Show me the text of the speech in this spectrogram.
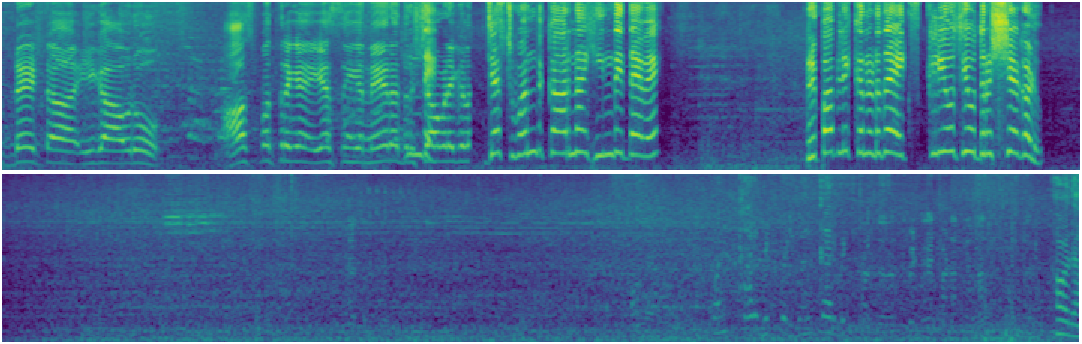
ಅಪ್ಡೇಟ್ ಈಗ ಅವರು ಆಸ್ಪತ್ರೆಗೆ ಎಸ್ ಈಗ ನೇರ ದೃಶ್ಯಾವಳಿಗಳು ಜಸ್ಟ್ ಒಂದು ಕಾರಣ ಹಿಂದಿದ್ದೇವೆ. ರಿಪಬ್ಲಿಕ್ ಕನ್ನಡದ ಎಕ್ಸ್ಕ್ಲೂಸಿವ್ ದೃಶ್ಯಗಳು. ಹೌದಾ?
